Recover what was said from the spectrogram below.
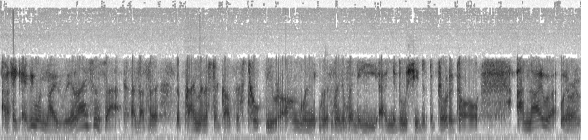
And I think everyone now realises that that the, the prime minister got this totally wrong when he, when, when he uh, negotiated the protocol, and now we're, we're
